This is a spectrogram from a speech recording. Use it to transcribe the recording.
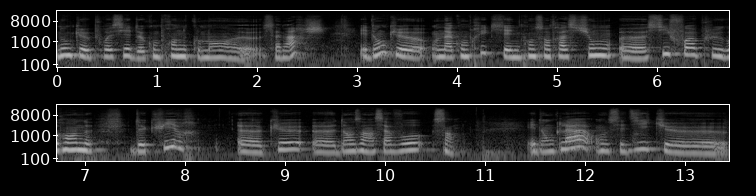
donc euh, pour essayer de comprendre comment euh, ça marche. Et donc euh, on a compris qu'il y a une concentration six fois plus grande de cuivre que dans un cerveau sain. Et donc là, on s'est dit que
